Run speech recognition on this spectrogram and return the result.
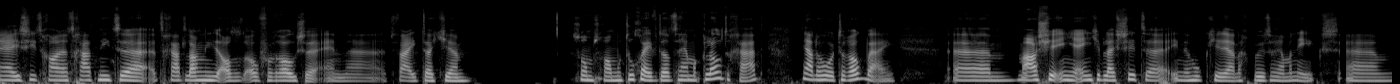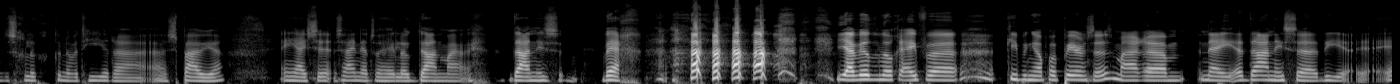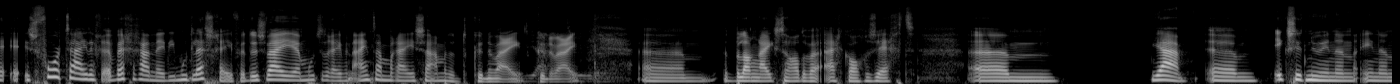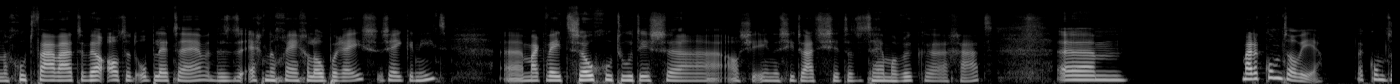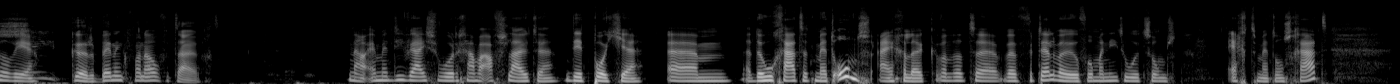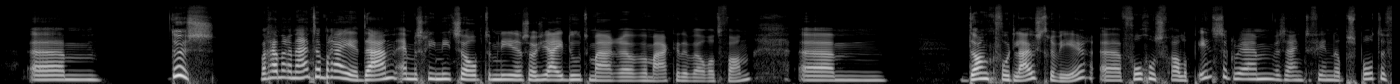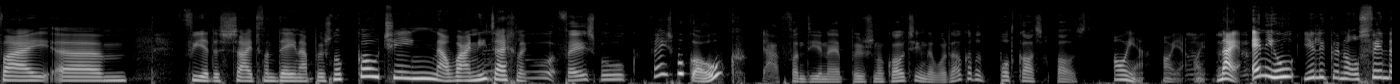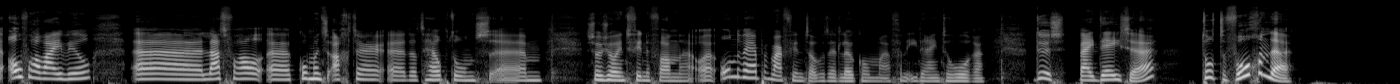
Ja, je ziet gewoon, het gaat, niet, uh, het gaat lang niet altijd over rozen. En uh, het feit dat je soms gewoon moet toegeven dat het helemaal kloten gaat, ja, dat hoort er ook bij. Um, maar als je in je eentje blijft zitten in een hoekje, ja, dan gebeurt er helemaal niks. Um, dus gelukkig kunnen we het hier uh, spuien. En jij ze, zei net wel heel leuk, Daan, maar Daan is weg. Jij wilde nog even keeping up appearances, maar um, nee, Daan is, uh, die, uh, is voortijdig weggegaan. Nee, die moet lesgeven. Dus wij uh, moeten er even een eind aan breien samen. Dat kunnen wij, dat ja, kunnen wij. Um, het belangrijkste hadden we eigenlijk al gezegd. Um, ja, ik zit nu in een, in een goed vaarwater. Wel altijd opletten. Hè? Het is echt nog geen gelopen race. Zeker niet. Uh, maar ik weet zo goed hoe het is uh, als je in een situatie zit dat het helemaal ruk uh, gaat. Um, maar dat komt alweer. Dat komt alweer. Zeker, ben ik van overtuigd. Nou, en met die wijze woorden gaan we afsluiten, dit potje. Um, de, hoe gaat het met ons eigenlijk? Want dat, we vertellen wel heel veel, maar niet hoe het soms echt met ons gaat. Um, dus, we gaan er een eind aan breien, Daan. En misschien niet zo op de manier zoals jij doet, maar uh, we maken er wel wat van. Um, dank voor het luisteren weer. Uh, volg ons vooral op Instagram. We zijn te vinden op Spotify. Um, via de site van DNA Personal Coaching. Nou, waar niet eigenlijk. Facebook. Facebook ook? Ja, van DNA Personal Coaching. Daar wordt ook altijd podcast gepost. Oh ja, oh ja, oh ja. Nou ja, anyhow, jullie kunnen ons vinden overal waar je wil. Uh, laat vooral uh, comments achter. Uh, dat helpt ons um, sowieso in het vinden van onderwerpen. Maar ik vind het ook altijd leuk om van iedereen te horen. Dus bij deze, tot de volgende.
